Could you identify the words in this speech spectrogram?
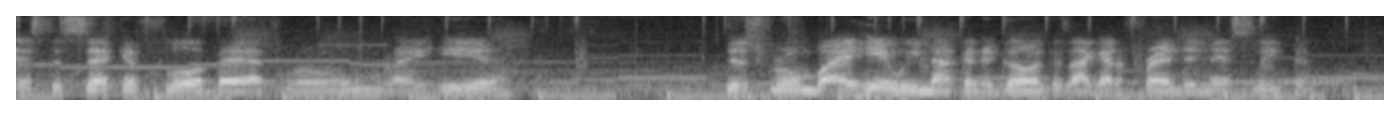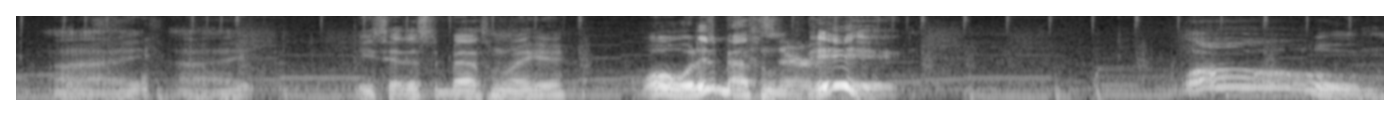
It's the second floor bathroom right here. This room right here, we're not gonna go in because I got a friend in there sleeping. All right, all right. You said this is the bathroom right here. Whoa, this bathroom sir. big. Whoa.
